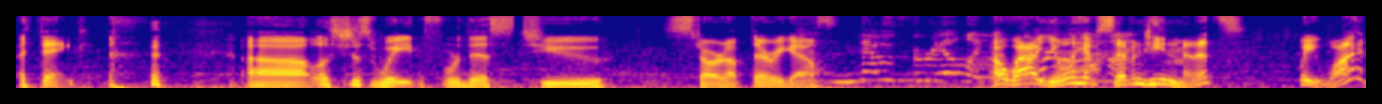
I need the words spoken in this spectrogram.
I think. uh, let's just wait for this to start up. There we go. There's no thrill like Oh, wow, you only have 17 minutes? Wait, what?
